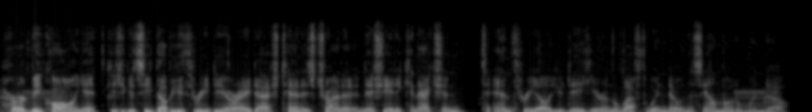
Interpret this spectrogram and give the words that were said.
heard me calling it because you can see W3DRA-10 is trying to initiate a connection to N3LUD here in the left window in the sound modem window.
